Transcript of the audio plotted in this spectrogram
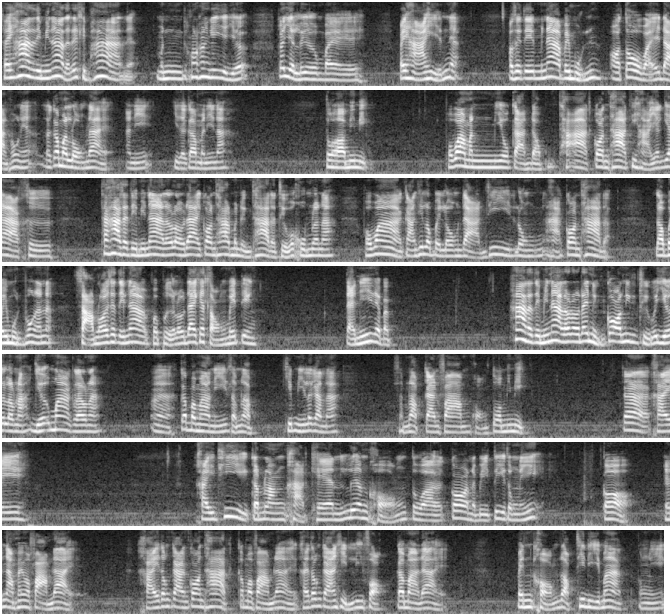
ใช้ห้าสติมิน่าแต่ได้สิบห้าเนี่ย มันค่อนข้างที่จะเยอะ ก็อย่าลืมไปไปหาหินเนี่ย เอาสเตมิน่าไปหมุนออโต้ไว้ด่านพวกนี้แล้วก็มาลงได้ อันนี้กิจกรรมอันนี้นะ ตัวมิมิกเพราะว่ามันมีโอกาสดรอปธาตุก้อนธาตุที่หายากๆ คือ ถ้าห้าสเตมิน่าแล้วเราได้ก้อนธาตุมาหนึ่งธาตุถือว่าคุ้มแล้วนะ เพราะว่าการที่เราไปลงด่านที่ลงหาก้อนธาตุอะเราไปหมุนพวกนั้นอะสามร้อยสเตมิน่าเผื่อเราได้แค่สองเม็ดเอง แต่นี้เนี่ยแบบห้าสเตมิน่าแล้วเราได้หนึ่งก้อนนี่ถือว่าเยอะแล้วนะ เยอะมากแล้วนะอ่าก็ประมาณนี้สำหรับคลิปนี้แล้วกันนะสำหรับการฟาร์มของตัวมิมิก ก็ใคร ใครที่กำลังขาดแคลนเรื่องของตัวก้อน ability ตรงนี้ ก็แนะนำให้มาฟาร์มได้ ใครต้องการก้อนธาตุก็มาฟาร์มได้ ใครต้องการหินรีฟอกก็มาได้ เป็นของดรอปที่ดีมากตรงนี้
